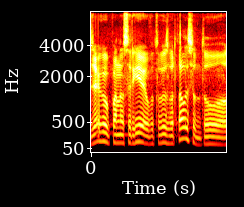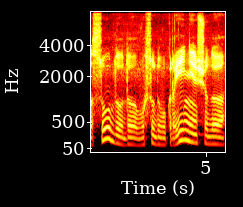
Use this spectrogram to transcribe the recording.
Дякую, пане Сергію. От ви зверталися до суду, до суду в Україні щодо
